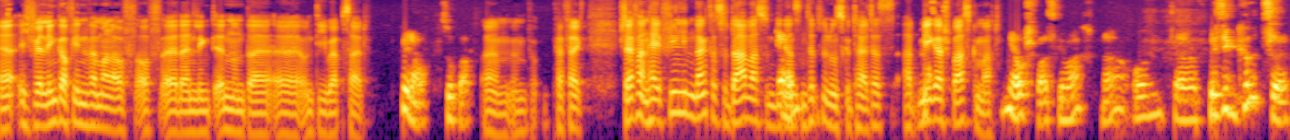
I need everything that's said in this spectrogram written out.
ja, ich verlinke auf jeden Fall mal auf, auf äh, dein LinkedIn und, äh, und die Website. Genau, super. Ähm, perfekt. Stefan, hey, vielen lieben Dank, dass du da warst und die ja. ganzen Tipps mit uns geteilt hast. Hat mega Spaß gemacht. Mir auch Spaß gemacht. Ne? Und äh, bisschen kürzer.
